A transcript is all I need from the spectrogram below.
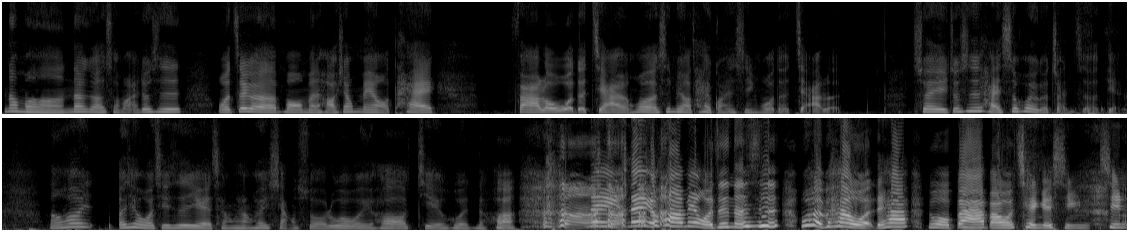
那么那个什么，就是我这个 moment 好像没有太 follow 我的家人，或者是没有太关心我的家人，所以就是还是会有个转折点。然后，而且我其实也常常会想说，如果我以后结婚的话，那那个画面我真的是，我很怕我等下如果我爸把我签给新新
